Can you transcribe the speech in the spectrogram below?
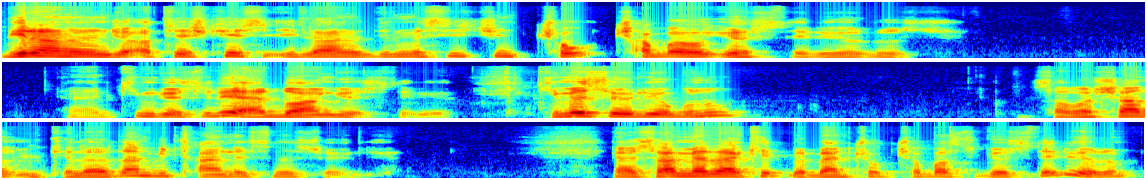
bir an önce ateşkes ilan edilmesi için çok çaba gösteriyoruz. Yani kim gösteriyor? Erdoğan gösteriyor. Kime söylüyor bunu? Savaşan ülkelerden bir tanesine söylüyor. Yani sen merak etme ben çok çabası gösteriyorum.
